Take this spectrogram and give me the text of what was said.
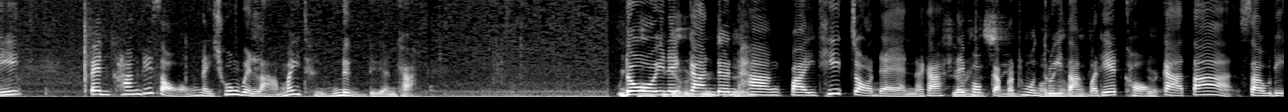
นี้ เป็นครั้งที่สองในช่วงเวลาไม่ถึง 1 เดือนค่ะ โด come ยใน together การ here เดิน today ทางไปที่จอร์แดนนะคะ Sharing ได้พบกับ the same รัฐมนตรีต่างประเทศของ fundamental กาตาร์ซาอุดิ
